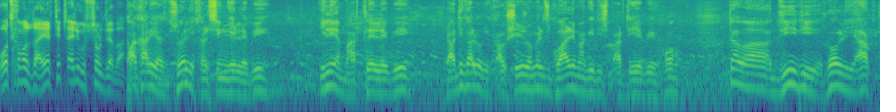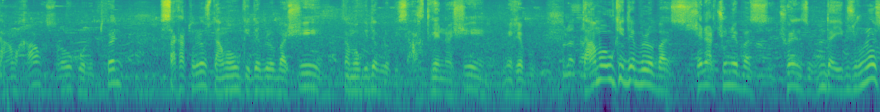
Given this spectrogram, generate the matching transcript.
91 წელი უსრულდება. აქ არის ძველი ხელსინგელები, ილია მართლელები, რადიკალური კავშირი, რომელიც გვალი მაგიდის პარტიები იყო და დიდი როლი აქვს ამ ხალხს, რო უყურებ თქვენ საქართველოს დამოუკიდებლობაში, დამოუკიდებლობის აღდგენაში მიღებული. დამოუკიდებლობას შენარჩუნებას ჩვენს უნდა იბზრუნოს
